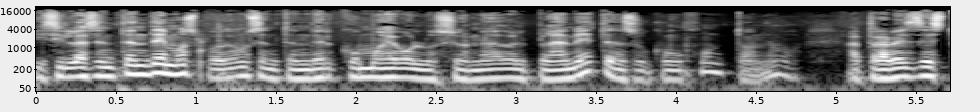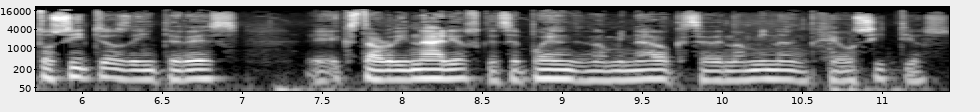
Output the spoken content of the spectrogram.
y si las entendemos, podemos entender cómo ha evolucionado el planeta en su conjunto, ¿no? A través de estos sitios de interés eh, extraordinarios que se pueden denominar o que se denominan geositios.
